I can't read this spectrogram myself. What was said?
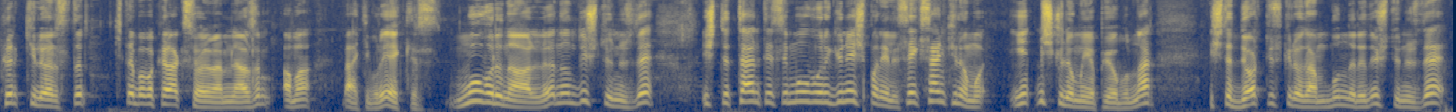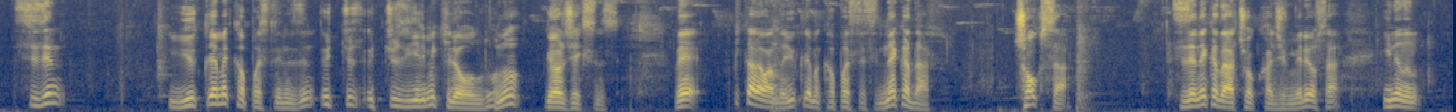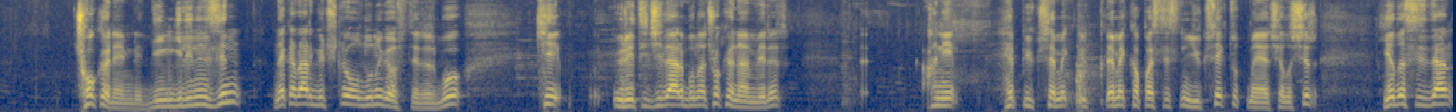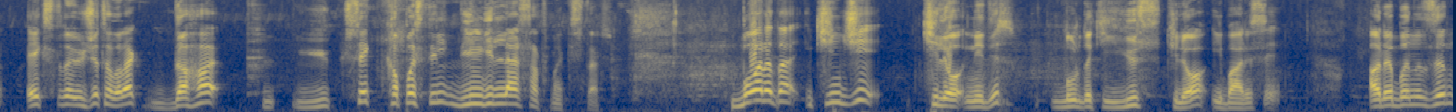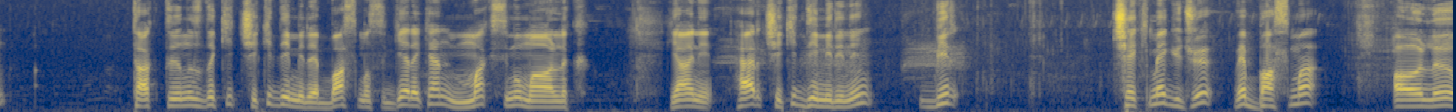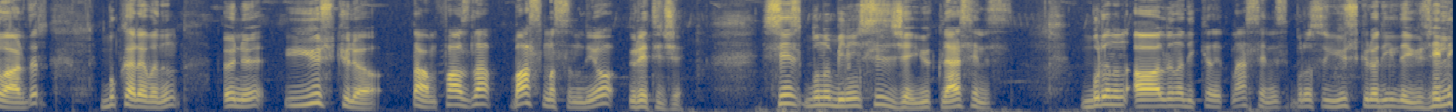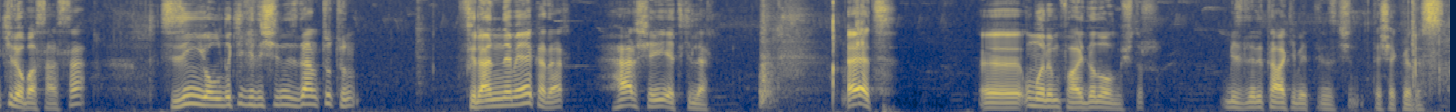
40 kilo arasıdır. Kitaba bakarak söylemem lazım ama belki buraya ekleriz. Mover'ın ağırlığının düştüğünüzde işte tentesi, mover'ı, güneş paneli 80 kilo mu 70 kilo mu yapıyor bunlar? İşte 400 kilodan bunları düştüğünüzde sizin yükleme kapasitenizin 300-320 kilo olduğunu göreceksiniz. Ve bir karavanda yükleme kapasitesi ne kadar çoksa, size ne kadar çok hacim veriyorsa inanın çok önemli. Dingilinizin ne kadar güçlü olduğunu gösterir bu. Ki üreticiler buna çok önem verir. Hani hep yüksemek, yükleme kapasitesini yüksek tutmaya çalışır. Ya da sizden ekstra ücret alarak daha yüksek kapasiteli dingiller satmak ister. Bu arada ikinci kilo nedir? Buradaki 100 kilo ibaresi arabanızın taktığınızdaki çeki demire basması gereken maksimum ağırlık. Yani her çeki demirinin bir çekme gücü ve basma ağırlığı vardır. Bu karavanın önü 100 kilodan fazla basmasın diyor üretici. Siz bunu bilinçsizce yüklerseniz, buranın ağırlığına dikkat etmezseniz, burası 100 kilo değil de 150 kilo basarsa sizin yoldaki gidişinizden tutun frenlemeye kadar her şeyi etkiler. Evet, e, umarım faydalı olmuştur. Bizleri takip ettiğiniz için teşekkür ederiz.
